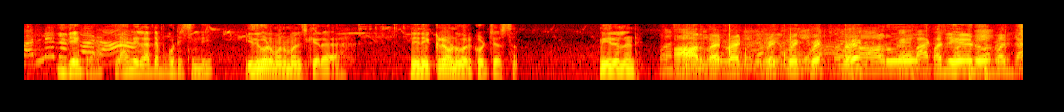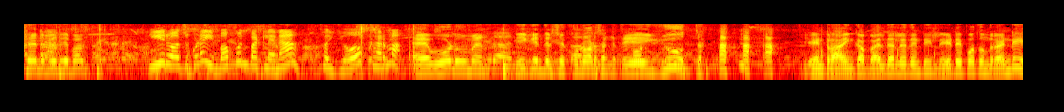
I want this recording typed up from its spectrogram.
పర్లేదు ఇదేంట్రా? ప్లాన్ ఇలా దెబ్బ కొట్టేసింది ఇది కూడా మన మనిషికేరా నేను ఎక్కడే ఉండి వర్కౌట్ చేస్తాను. మీరు వెళ్ళండి. Right right. Quick quick quick quick. పదిహేడు పద్దెనిమిది ఈ రోజు కూడా ఈ బఫున్ పట్లేనా అయ్యో కర్మ. ఏ ఓల్డ్ ఉమెన్ నీకేం తెలిసే కుర్రాడు సంగతి? యూత్. ఏంట్రా ఇంకా బయలుదేరలేదేంటి? లేట్ అయిపోతుంది రండి.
